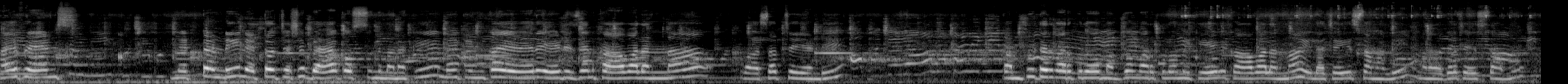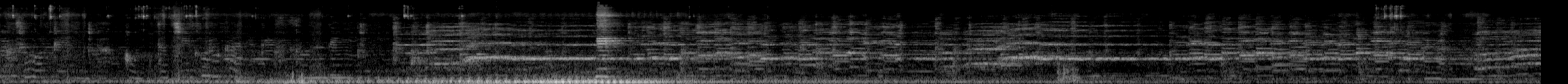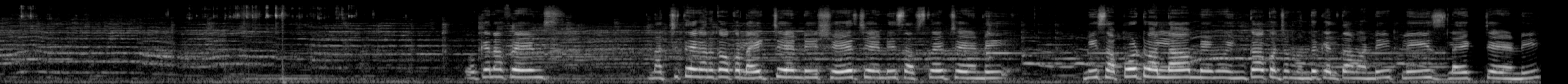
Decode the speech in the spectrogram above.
Hi friends net అండి. Net వచ్చేసి bag వస్తుంది మనకి. మీకు ఇంకా వేరే ఏ డిజైన్ కావాలన్నా వాట్సాప్ చేయండి. కంప్యూటర్ వర్క్లో మగ్గం వర్క్లో మీకు ఏవి కావాలన్నా ఇలా చేయిస్తామండి. మన దగ్గర చేస్తాము. ఓకేనా ఫ్రెండ్స్? నచ్చితే కనుక ఒక లైక్ చేయండి షేర్ చేయండి సబ్స్క్రైబ్ చేయండి. మీ సపోర్ట్ వల్ల మేము ఇంకా కొంచెం ముందుకు వెళ్తామండి ప్లీజ్ లైక్ చేయండి.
